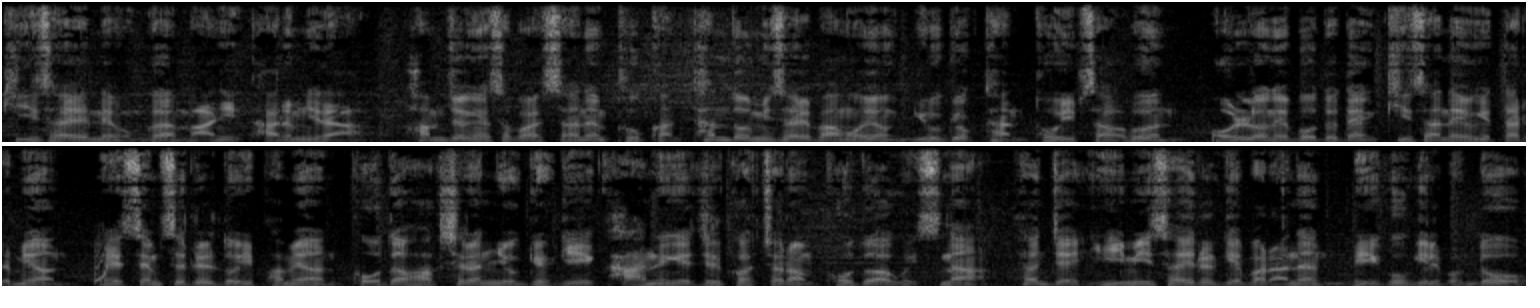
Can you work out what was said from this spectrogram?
기사의 내용과 많이 다릅니다. 함정에서 발사하는 북한 탄도미사일 방어용 요격탄 도입 사업은 언론에 보도된 기사 내용에 따르면 SM3를 도입하면 보다 확실한 요격이 가능해질 것처럼 보도하고 있으나 현재 이 미사일을 개발하는 미국, 일본도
